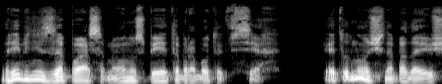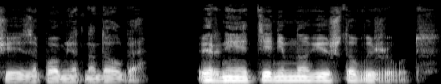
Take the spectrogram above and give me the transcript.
Времени с запасом, и он успеет обработать всех. Эту ночь нападающие запомнят надолго. Вернее, те немногие, что выживут.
